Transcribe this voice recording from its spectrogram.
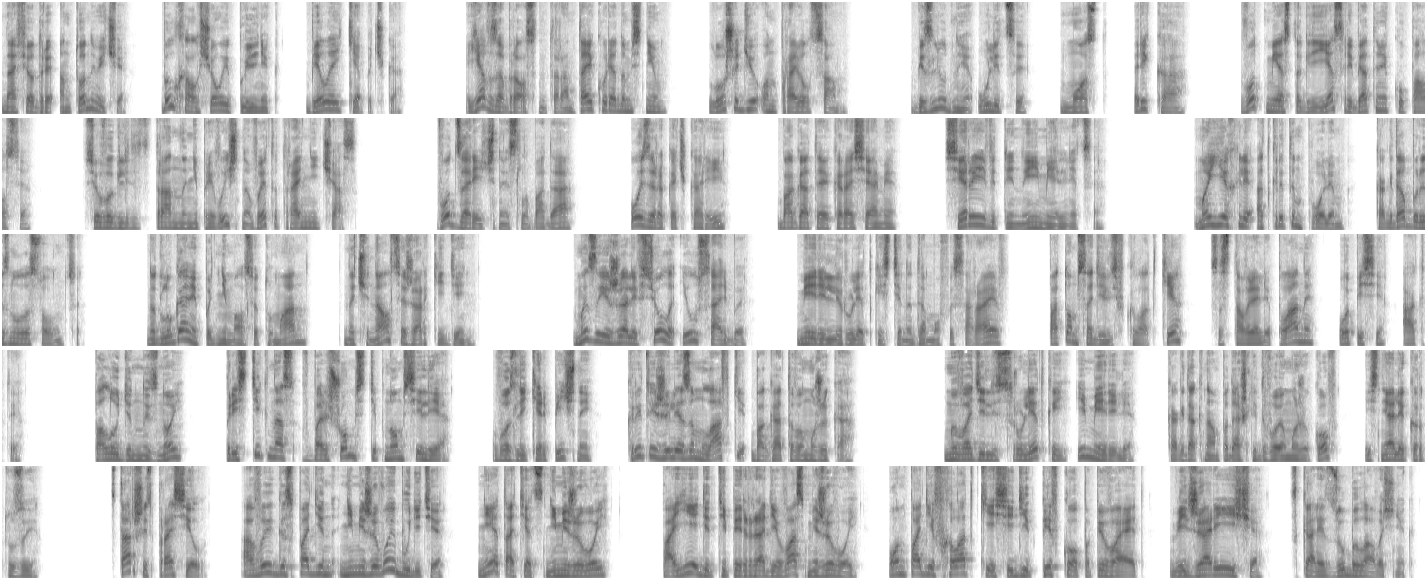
На Федоре Антоновиче был холщовый пыльник, белая кепочка. Я взобрался на тарантайку рядом с ним, лошадью он правил сам. Безлюдные улицы, мост, река. Вот место, где я с ребятами купался. Все выглядит странно непривычно в этот ранний час. Вот заречная слобода, озеро Качкари, богатое карасями, серые ветряные мельницы. Мы ехали открытым полем, когда брызнуло солнце. Над лугами поднимался туман, начинался жаркий день. Мы заезжали в села и усадьбы, мерили рулеткой стены домов и сараев, Потом садились в колодке, составляли планы, описи, акты. Полуденный зной пристиг нас в большом степном селе, возле кирпичной, крытой железом лавки богатого мужика. Мы водились с рулеткой и мерили, когда к нам подошли двое мужиков и сняли картузы. Старший спросил, «А вы, господин, не межевой будете?» «Нет, отец, не межевой». «Поедет теперь ради вас межевой. Он поди в холодке сидит, пивко попивает, ведь жарище, скалит зубы лавочник.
